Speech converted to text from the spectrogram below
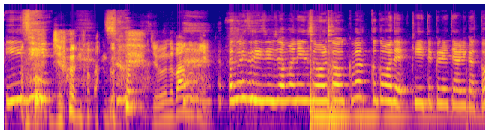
イージー、自分の番組自分の番組やんあずみすイージージャパニーズスモールトークはここまで聞いてくれてありがと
